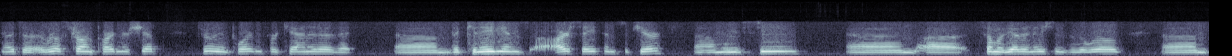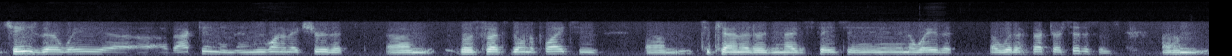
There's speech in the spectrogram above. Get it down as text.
You know, it's a, a, real strong partnership. It's really important for Canada that um, the Canadians are safe and secure. Um, we've seen um, uh, some of the other nations of the world um, change their way uh, of acting, and, and we want to make sure that those threats don't apply to um, to Canada or the United States in, a way that uh, would affect our citizens. Um,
